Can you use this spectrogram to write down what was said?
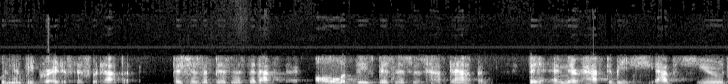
wouldn't it be great if this would happen? This is a business that have, all of these businesses have to happen. They, and there have to be have huge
